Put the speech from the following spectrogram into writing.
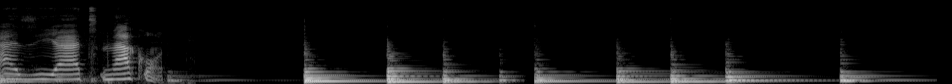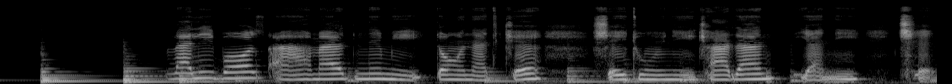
اذیت نکن. ولی باز احمد نمی‌داند که شیطونی کردن یعنی چه؟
